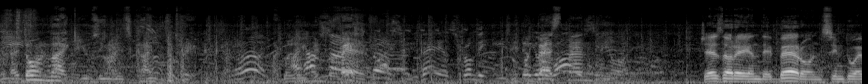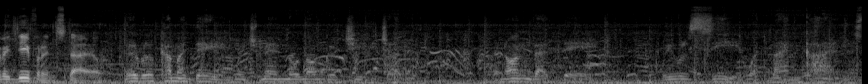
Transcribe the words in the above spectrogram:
But I don't like using this kind of trick. I believe it's fair fighting. From the east the best man win. Signore. Cesare and the Baron seem to have a different style. There will come a day in which men no longer cheat each other. And on that day, we will see what mankind is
